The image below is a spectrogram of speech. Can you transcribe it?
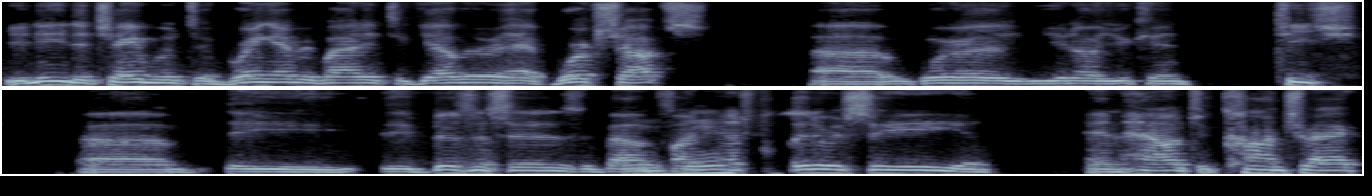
you need the chamber to bring everybody together, have workshops uh, where you know you can teach um, the the businesses about mm-hmm. financial literacy and and how to contract,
